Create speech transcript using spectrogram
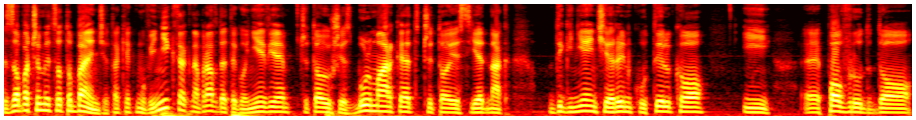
Zobaczymy, co to będzie. Tak jak mówię, nikt tak naprawdę tego nie wie, czy to już jest bull market, czy to jest jednak dygnięcie rynku tylko i E, powrót do,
